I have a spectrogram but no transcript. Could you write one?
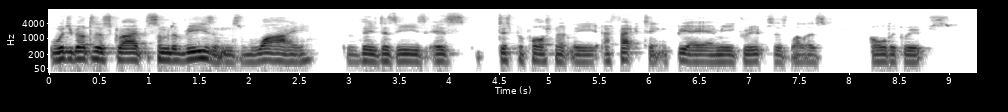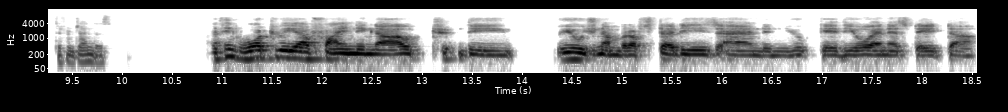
would you be able to describe some of the reasons why the disease is disproportionately affecting BAME groups as well as older groups, different genders? I think what we are finding out, the huge number of studies, and in UK, the ONS data,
